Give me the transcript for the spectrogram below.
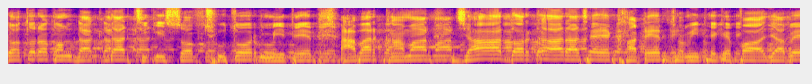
যত রকম ডাক্তার, চিকিৎসক, ছুতর, মিতের, আবার কামার, যা দরকার আছে খাটের জমি থেকে পাওয়া যাবে।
